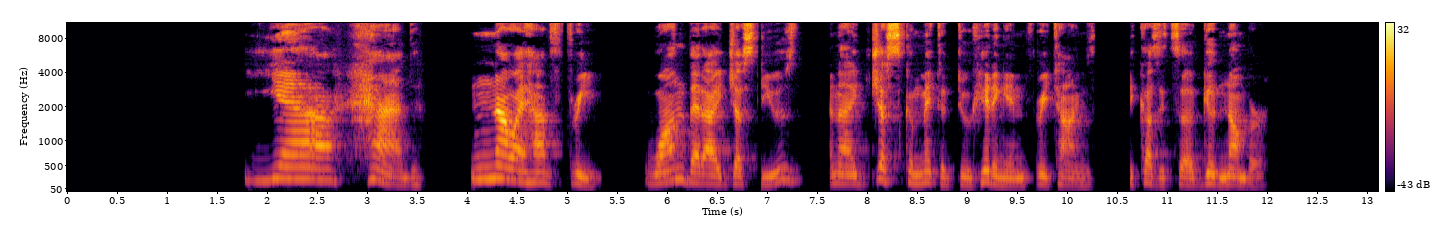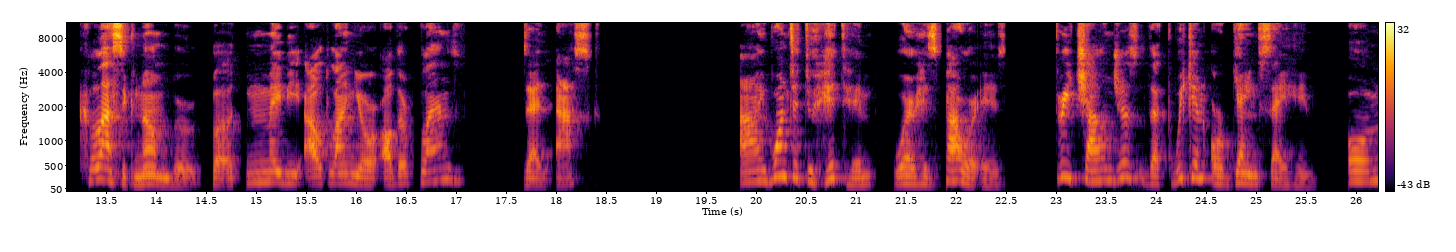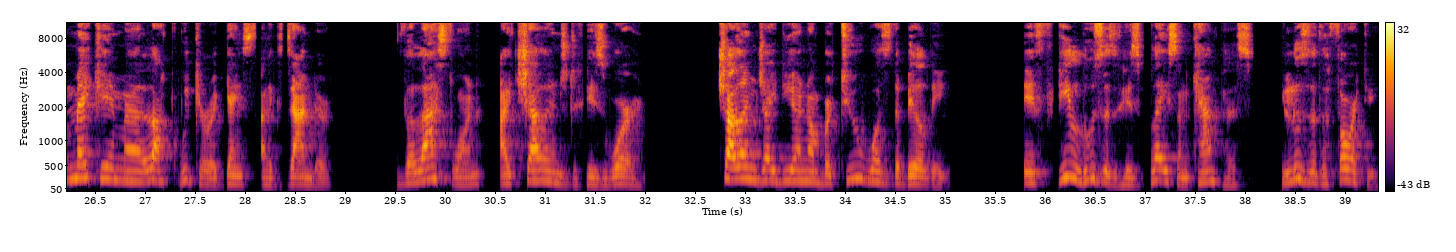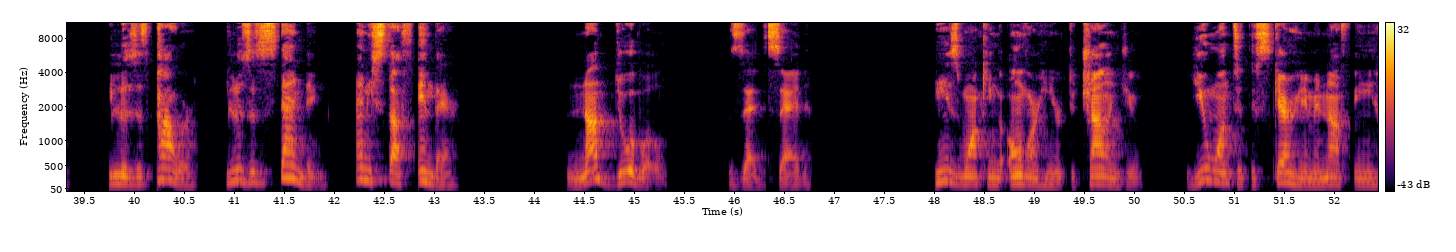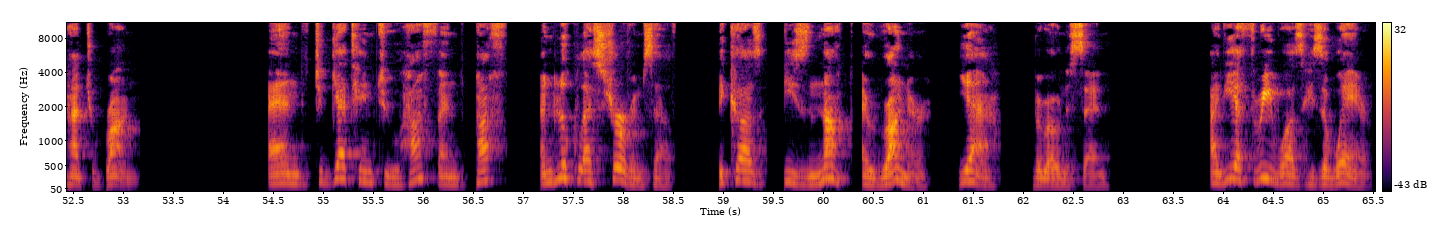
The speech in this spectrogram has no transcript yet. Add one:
Yeah, had. Now I have three. One that I just used, and I just committed to hitting him three times because it's a good number. Classic number, but maybe outline your other plans? Zed asked. I wanted to hit him where his power is. Three challenges that weaken or gainsay him, or make him a lot weaker against Alexander. The last one, I challenged his word. Challenge idea number two was the building. If he loses his place on campus, he loses authority, he loses power, he loses standing, any stuff in there. Not doable, Zed said. He's walking over here to challenge you. You wanted to scare him enough he had to run. And to get him to huff and puff and look less sure of himself, because he's not a runner. Yeah, Verona said. Idea three was he's aware,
